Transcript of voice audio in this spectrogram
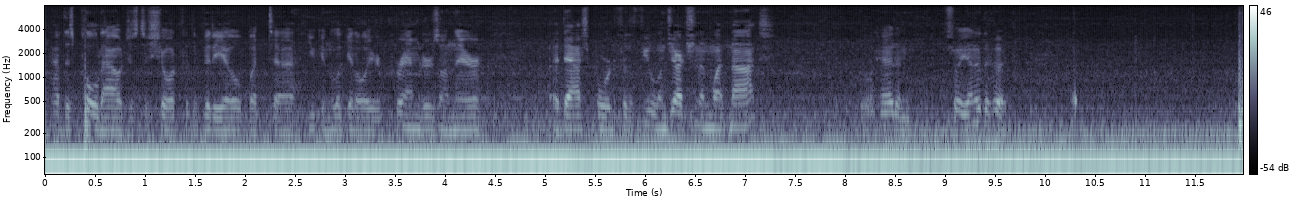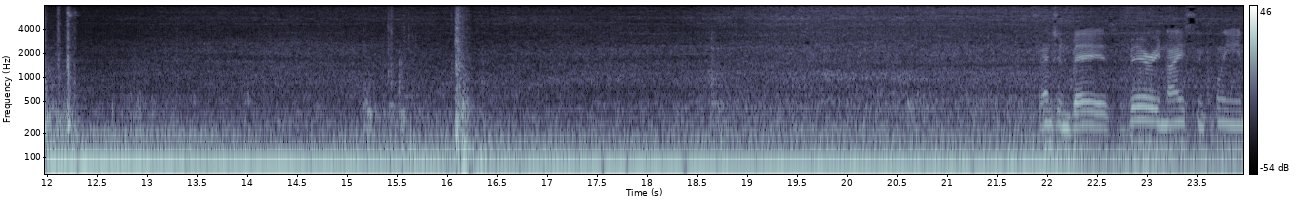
I have this pulled out just to show it for the video, but uh, you can look at all your parameters on there. A dashboard for the fuel injection and whatnot. Go ahead and show you under the hood. Engine bay is very nice and clean.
